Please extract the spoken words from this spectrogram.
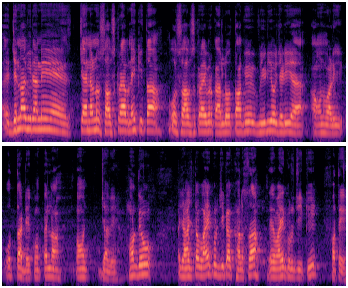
ਜਿਨ੍ਹਾਂ ਵੀਰਾਂ ਨੇ ਚੈਨਲ ਨੂੰ ਸਬਸਕ੍ਰਾਈਬ ਨਹੀਂ ਕੀਤਾ, ਉਹ ਸਬਸਕ੍ਰਾਈਬਰ ਕਰ ਲਓ ਤਾਂ ਕਿ ਵੀਡੀਓ ਜਿਹੜੀ ਹੈ ਆਉਣ ਵਾਲੀ, ਉਹ ਤੁਹਾਡੇ ਕੋਲ ਪਹਿਲਾਂ ਪਹੁੰਚ ਜਾਵੇ। ਹੁਣ ਦਿਓ ਇਜਾਜ਼ਤ, ਵਾਹਿਗੁਰੂ ਜੀ ਕਾ ਖਾਲਸਾ ਤੇ ਵਾਹਿਗੁਰੂ ਜੀ ਕੀ ਫਤਿਹ।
